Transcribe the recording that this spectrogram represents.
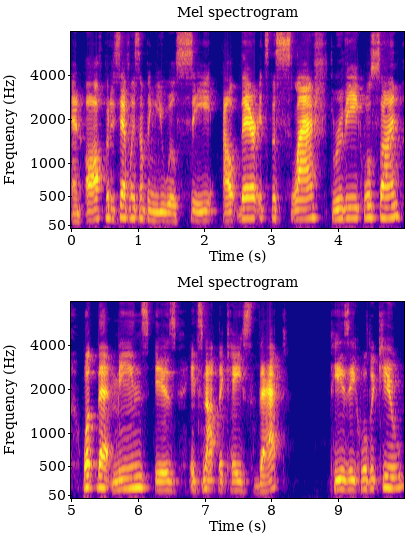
and off, but it's definitely something you will see out there. It's the slash through the equal sign. What that means is it's not the case that P is equal to Q,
